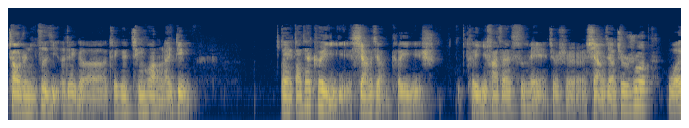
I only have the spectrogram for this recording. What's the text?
照着你自己的这个这个情况来定，对，大家可以想想，可以可以发散思维，就是想想，就是说我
